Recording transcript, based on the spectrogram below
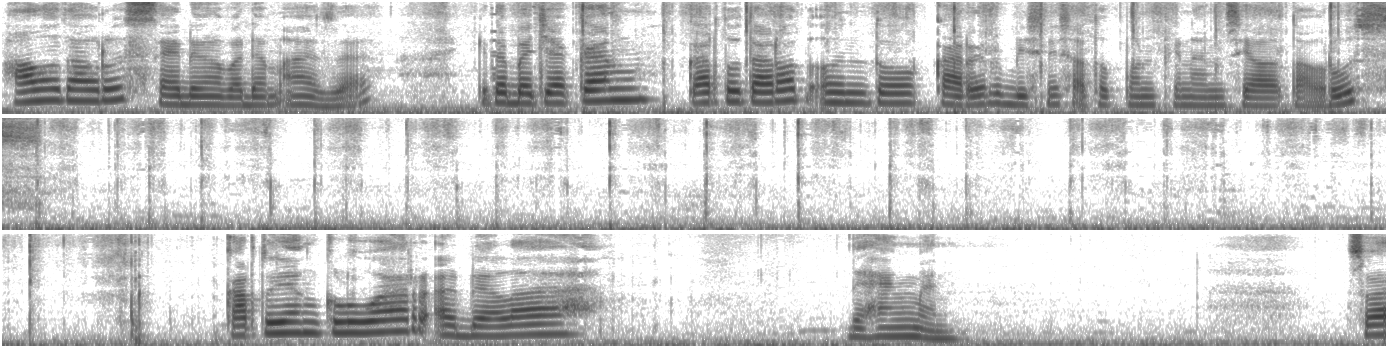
Halo Taurus, saya dengan Badam Aza. Kita bacakan kartu tarot untuk karir, bisnis, ataupun finansial Taurus. Kartu yang keluar adalah The Hangman. So,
